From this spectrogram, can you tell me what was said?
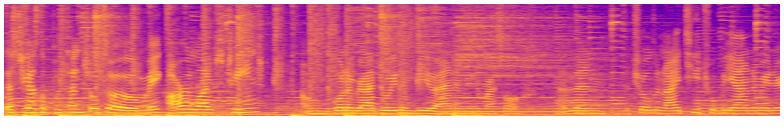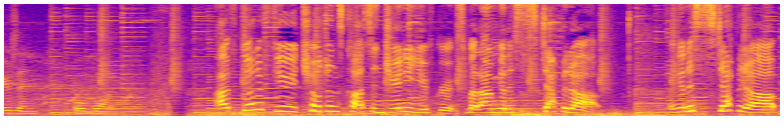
that she has the potential to make our lives change. I'm gonna graduate and be an animator myself. And then the children I teach will be animators and we'll go on. I've got a few children's class and junior youth groups, but I'm gonna step it up. I'm gonna step it up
